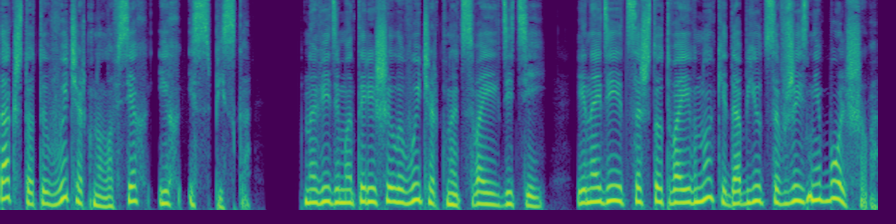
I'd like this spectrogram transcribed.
так, что ты вычеркнула всех их из списка. Но, видимо, ты решила вычеркнуть своих детей и надеяться, что твои внуки добьются в жизни большего,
